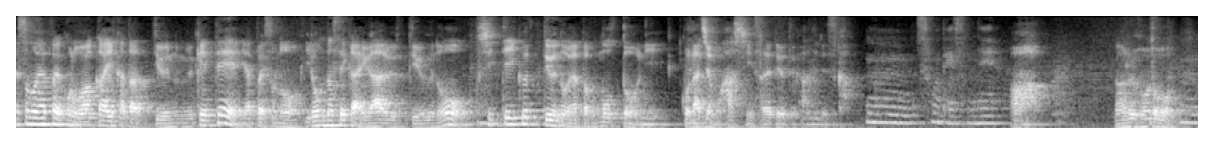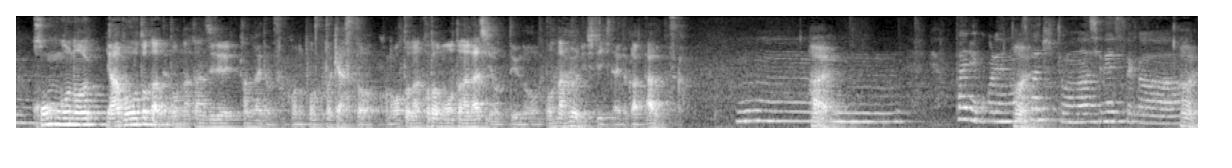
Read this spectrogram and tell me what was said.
そのやっぱりこの若い方っていうのに向けてやっぱりそのいろんな世界があるっていうのを知っていくっていうのをやっぱモットーにこうラジオも発信されてるという感じですか？うん、そうですね。ああなるほど。うん、今後の野望とかってどんな感じで考えてますか？このポッドキャストこの大人子供大人ラジオっていうのをどんな風にしていきたいとかってあるんですか？うーん。はい。やっぱりこれもさっきと同じですが、、は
